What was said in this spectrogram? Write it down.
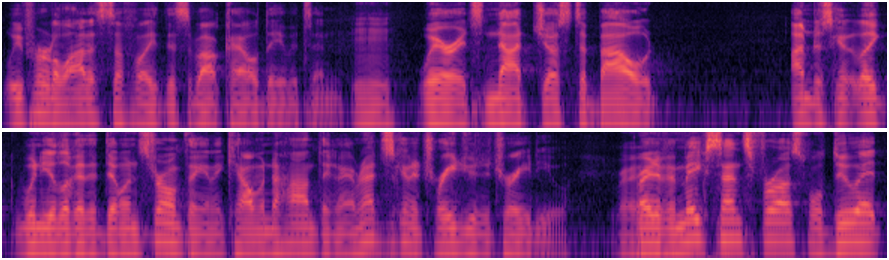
We've heard a lot of stuff like this about Kyle Davidson, where it's not just about. I'm just gonna like when you look at the Dylan Strome thing and the Calvin DeHaan thing. I'm not just gonna trade you to trade you, Right. If it makes sense for us, we'll do it,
